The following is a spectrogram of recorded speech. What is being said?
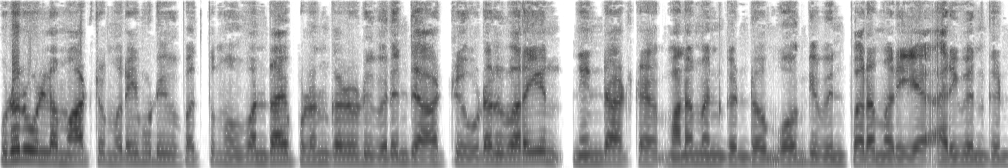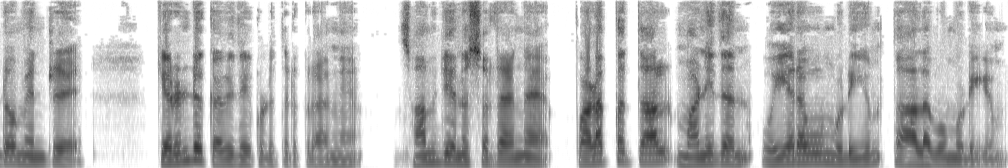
உடல் உள்ள மாற்று முறைமுடிவு பத்தும் ஒவ்வொன்றாய் புலன்களோடு விருந்து ஆற்று உடல் வரையில் நின்றாற்ற மனம் என்கின்றோம் ஓங்கி விண் பரமறிய அறிவென்கின்றோம் என்று இரண்டு கவிதை கொடுத்திருக்கிறாங்க. சாமிஜி என்ன சொல்றாங்க? பழக்கத்தால் மனிதன் உயரவும் முடியும் தாழவும் முடியும்.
